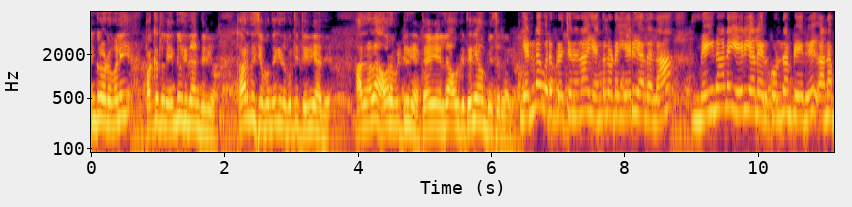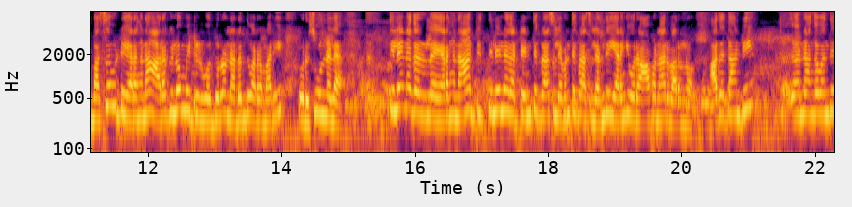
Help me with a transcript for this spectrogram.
எங்களோட வழி பக்கத்தில் எங்களுக்கு தான் தெரியும். கார்த்தி சிதம்பரத்துக்கு இதை பற்றி தெரியாது. அதனால் அவரை விட்டுருங்க. தேவையில்லை அவருக்கு தெரியாமல் பேசுகிறாரு என்ன ஒரு பிரச்சனைனா எங்களோட ஏரியாலலாம் மெயினான ஏரியாவில் இருக்கும்னு தான் பேர். ஆனால் பஸ்ஸை விட்டு இறங்கினா அரை கிலோமீட்டர் தூரம் நடந்து வர மாதிரி ஒரு சூழ்நிலை. திலைநகரில் இறங்கினா திலைநகர் டென்த்து கிளாஸ் லெவன்த்து கிளாஸ்லேருந்து இறங்கி ஒரு ஆஃப் அன் ஹவர் வரணும். அதை தாண்டி நாங்கள் வந்து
